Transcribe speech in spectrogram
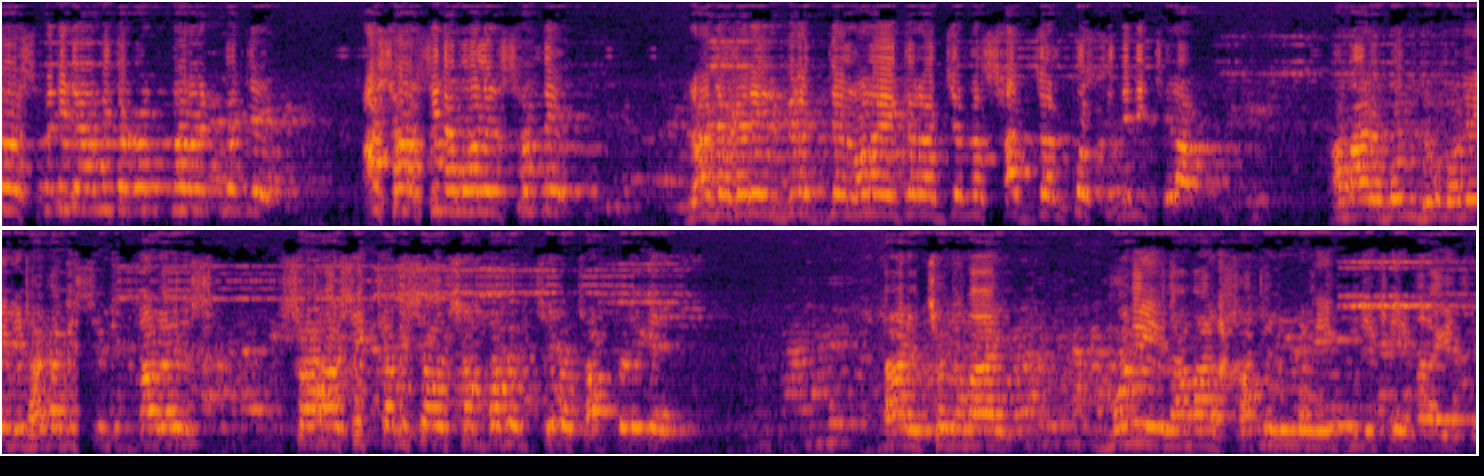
দশ মিনিটে আমি তখন নারায়ণগঞ্জে আশা সিনেমা হলের সামনে রাজাকারের বিরুদ্ধে লড়াই করার জন্য সাতজন প্রস্তুতি নিচ্ছিলাম। আমার বন্ধু মনির ঢাকা বিশ্ববিদ্যালয়ের সহ শিক্ষা বিষয়ক সম্পাদক ছিল ছাত্রলীগে তার ছোট ভাই মনির আমার হাতের উপরে গুলি খেয়ে মারা গেছে।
